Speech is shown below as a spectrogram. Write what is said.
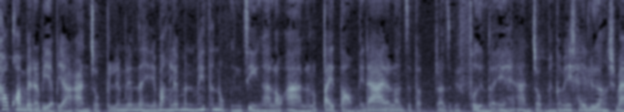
ชอบความเป็นระเบียบอยากอ่านจบเป็นเล่มๆแต่ทีนี้บางเล่มมันไม่สนุกจริงๆอะเราอ่านแล้วเราไปต่อไม่ได้ แล้วเราจะแบบเราจะไปฝืนตัวเองให้อ่านจบมันก็ไม่ใช่เรื่องใช่ไหม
